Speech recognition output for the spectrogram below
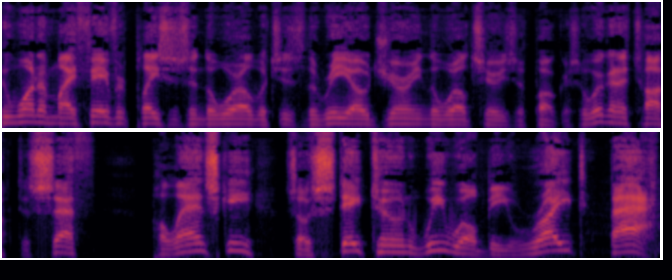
to one of my favorite places in the world, which is the Rio during the World Series of Poker. So we're going to talk to Seth Palansky. So stay tuned. We will be right back.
